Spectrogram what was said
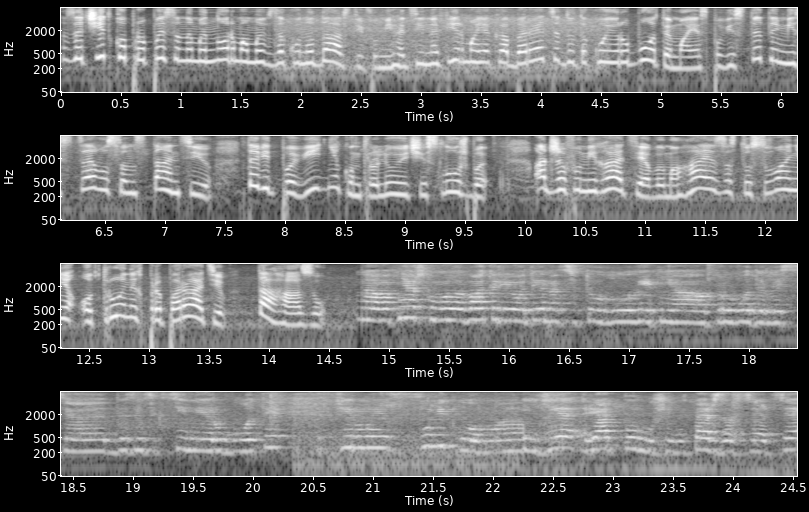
За чітко прописаними нормами в законодавстві фумігаційна фірма, яка береться до такої роботи, має сповістити місцеву санстанцію та відповідні контролюючі служби. Адже фумігація вимагає застосування отруйних препаратів та газу. На Вапнярському елеваторі 11 липня проводилися дезінфекційні роботи фірмою Фуміком. Є ряд порушень. Перш за все, це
